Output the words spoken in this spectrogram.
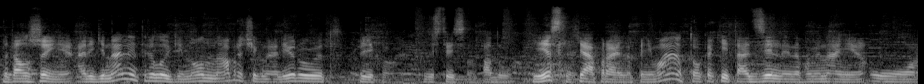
продолжение оригинальной трилогии, но он напрочь игнорирует приквелы действительно по духу. Если я правильно понимаю, то какие-то отдельные напоминания о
